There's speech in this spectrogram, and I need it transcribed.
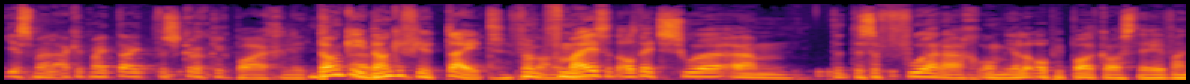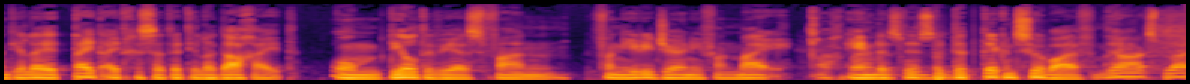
yes man, ek het my tyd verskriklik baie geniet. Dankie, Ehm, dankie vir jou tyd. Vir vir my is dit altyd so ehm um, dit is 'n voorreg om julle op die podcast te hê want julle het tyd uitgesit uit julle dag uit om deel te wees van van hierdie journey van my. Ag, En dit dis dit, dit beteken so baie vir my. Ja, ek's bly.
